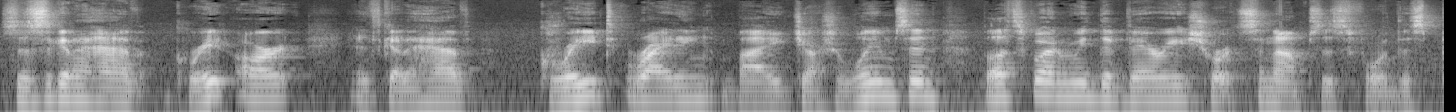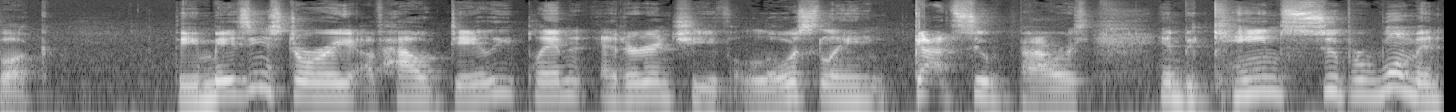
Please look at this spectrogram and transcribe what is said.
So this is going to have great art and it's going to have great writing by Joshua Williamson. But let's go ahead and read the very short synopsis for this book. The amazing story of how Daily Planet editor-in-chief Lois Lane got superpowers and became Superwoman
